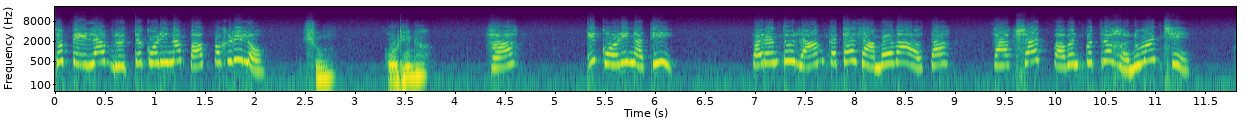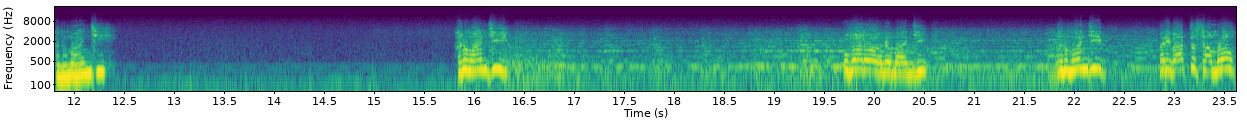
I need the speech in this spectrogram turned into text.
તો પેલા વૃદ્ધ કોળીના પગ પકડી લો. શું? કોઢીના? હા એ કોળી નથી. પરંતુ રામ કથા સાંભળવા આવતા સાક્ષાત પવનપુત્ર હનુમાન છે. હનુમાનજી? હનુમાનજી? ઊભા રહો હનુમાનજી. હનુમાનજી, મારી વાત તો સાંભળો.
